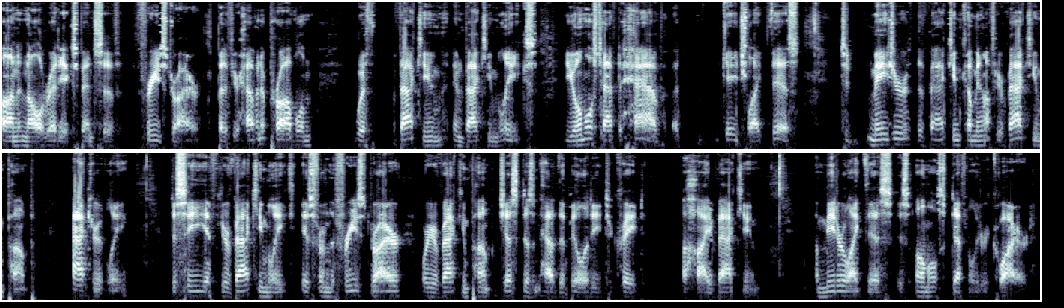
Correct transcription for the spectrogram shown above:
on an already expensive freeze dryer. But if you're having a problem with vacuum and vacuum leaks, you almost have to have a gauge like this to measure the vacuum coming off your vacuum pump accurately to see if your vacuum leak is from the freeze dryer or your vacuum pump just doesn't have the ability to create a high vacuum. A meter like this is almost definitely required.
